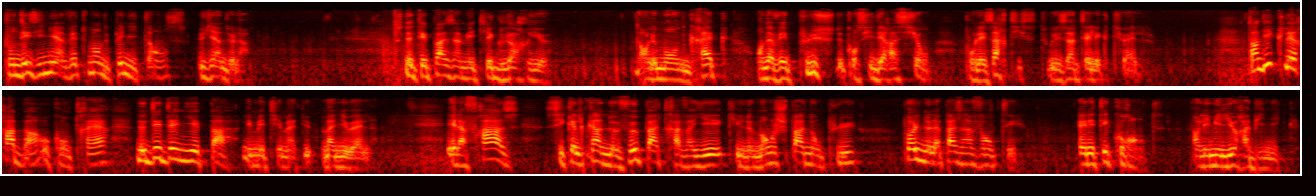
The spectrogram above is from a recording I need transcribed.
pour désigner un vêtement de pénitence, vient de là. Ce n'était pas un métier glorieux. Dans le monde grec, on avait plus de considération pour les artistes ou les intellectuels. Tandis que les rabbins, au contraire, ne dédaignaient pas les métiers manuels. Et la phrase si quelqu'un ne veut pas travailler, qu'il ne mange pas non plus, Paul ne l'a pas inventée. Elle était courante dans les milieux rabbiniques.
